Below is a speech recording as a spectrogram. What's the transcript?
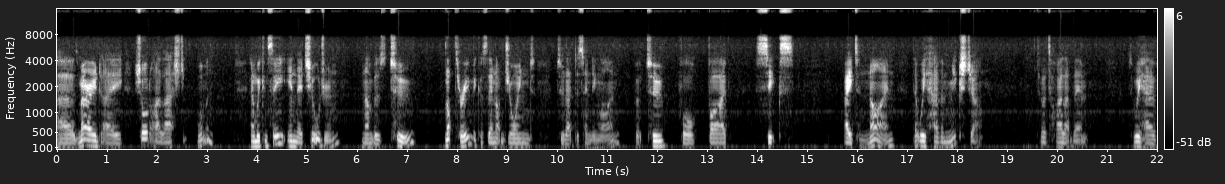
uh, has married a short eyelashed woman and we can see in their children numbers 2, not 3 because they're not joined to that descending line, but 2, 4, 5, 6, 8 and 9 that we have a mixture. So let's highlight them. So we have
